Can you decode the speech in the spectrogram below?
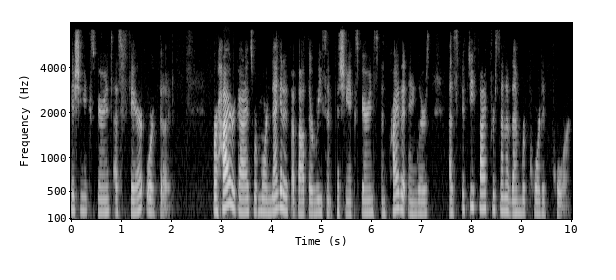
fishing experience as fair or good. For hire guides were more negative about their recent fishing experience than private anglers as 55% of them reported poor.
